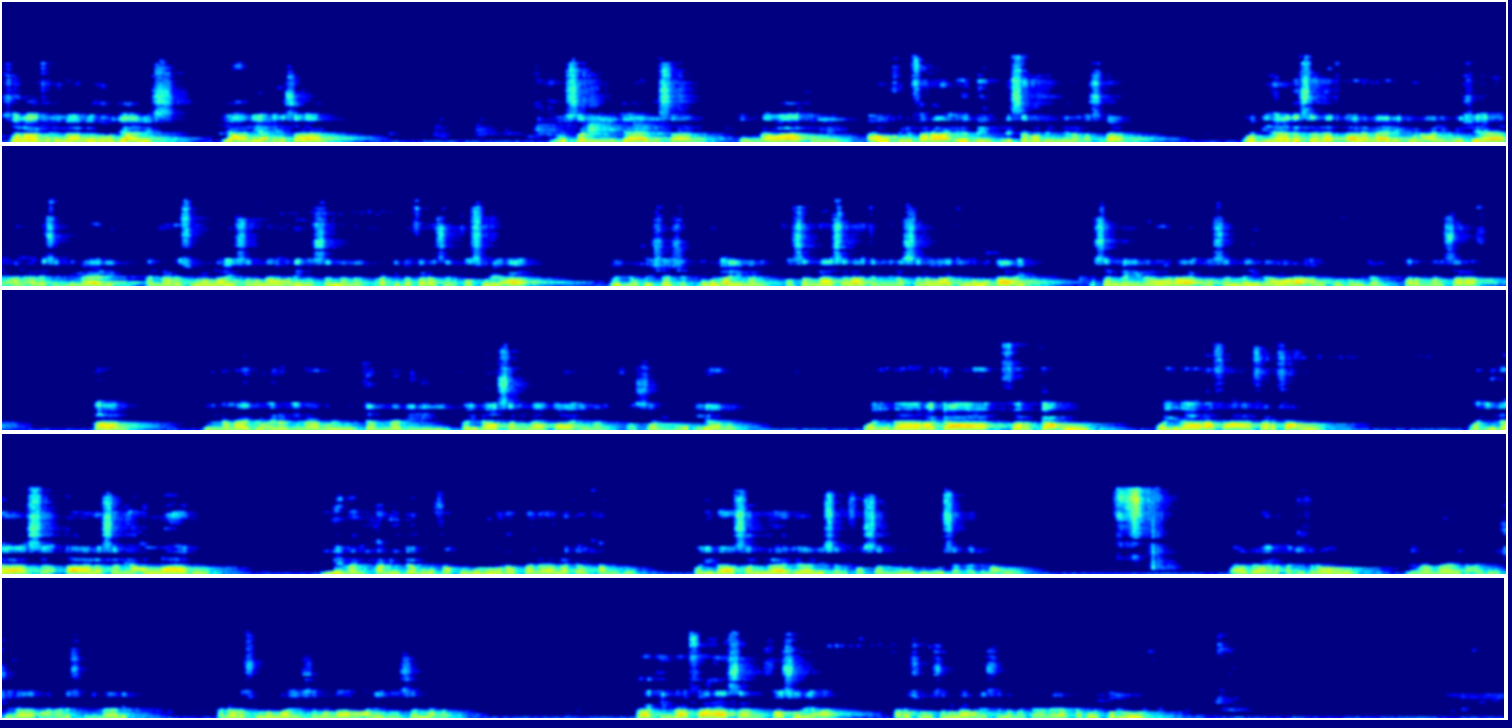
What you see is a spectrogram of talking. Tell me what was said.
salaatu alimaami wahuwa jaalis yacni alinsaan yusallii jaalisan fi الnawaafili aw fi lfaraa'idi lisababi min alasbaab وبهذا السند قال مالك عن ابن شهاب عن أنس بن مالك أن رسول الله صلى الله عليه وسلم ركب فرسا فصرع فجحش شقه الأيمن وصلى صلاة من الصلوات وهو قاعد وصلينا وراء وصلينا وراءه قعودا فلما انصرف قال إنما جعل الإمام ليؤتم به فإذا صلى قائما فصلوا قياما وإذا ركع فاركعوا وإذا رفع فارفعوا وإذا قال سمع الله لمن حمده فقولوا ربنا لك الحمد وإذا صلى جالسا فصلوا جلوسا أجمعون هذا الحديث رواه الإمام مالك عن ابن شهاب عن أنس بن مالك أن رسول الله صلى الله عليه وسلم ركب فرسا فصرع الرسول صلى الله عليه وسلم كان يركب الخيول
